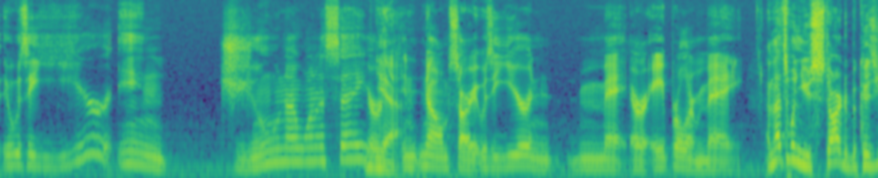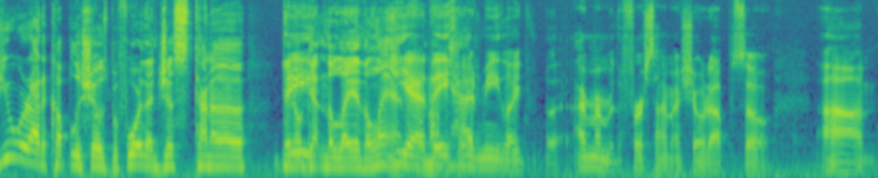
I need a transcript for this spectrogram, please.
it was a year in June, I want to say, or Yeah. in, no, I'm sorry, it was a year in May or April or May. and that's when you started because you were at a couple of shows before then, just kind of you know getting the lay of the land. Yeah, they mistaken. had me like uh, I remember the first time I showed up, so um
